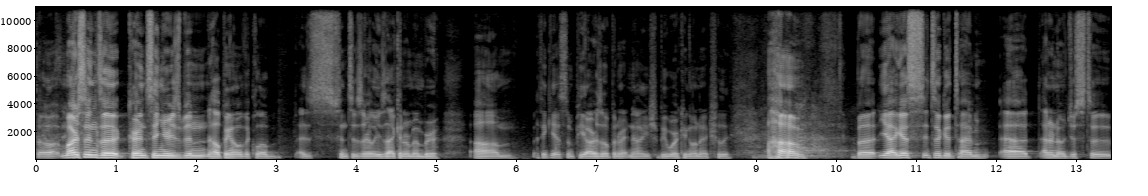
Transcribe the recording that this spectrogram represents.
So Marcin's a current senior. He's been helping out with the club as since as early as I can remember. Um, I think he has some PRs open right now. He should be working on actually. Um, but yeah, I guess it's a good time. Uh, I don't know, just to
